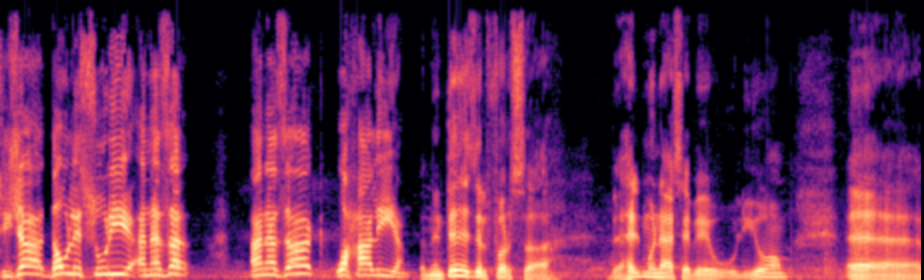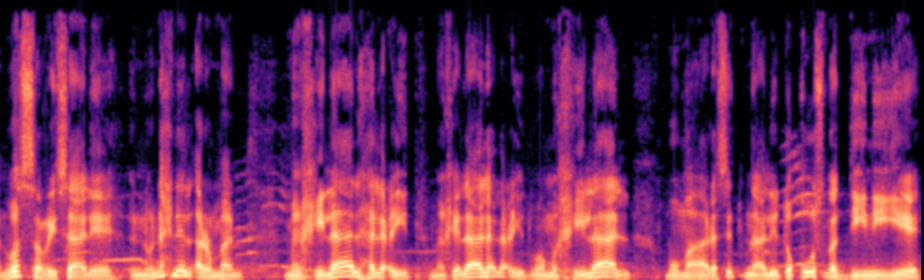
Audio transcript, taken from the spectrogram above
تجاه الدولة السورية أنذاك أنذاك وحاليا. ننتهز الفرصة بهالمناسبة واليوم آه نوصل رسالة أنه نحن الأرمن من خلال هالعيد من خلال هالعيد ومن خلال ممارستنا لطقوسنا الدينية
